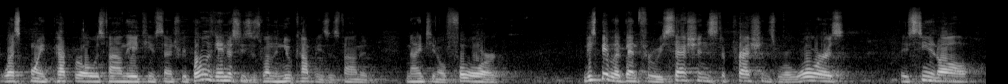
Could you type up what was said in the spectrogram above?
West Point Pepperell was founded in the 18th century. Burlington Industries was one of the new companies that was founded in 1904. These people have been through recessions, depressions, world wars. They've seen it all.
